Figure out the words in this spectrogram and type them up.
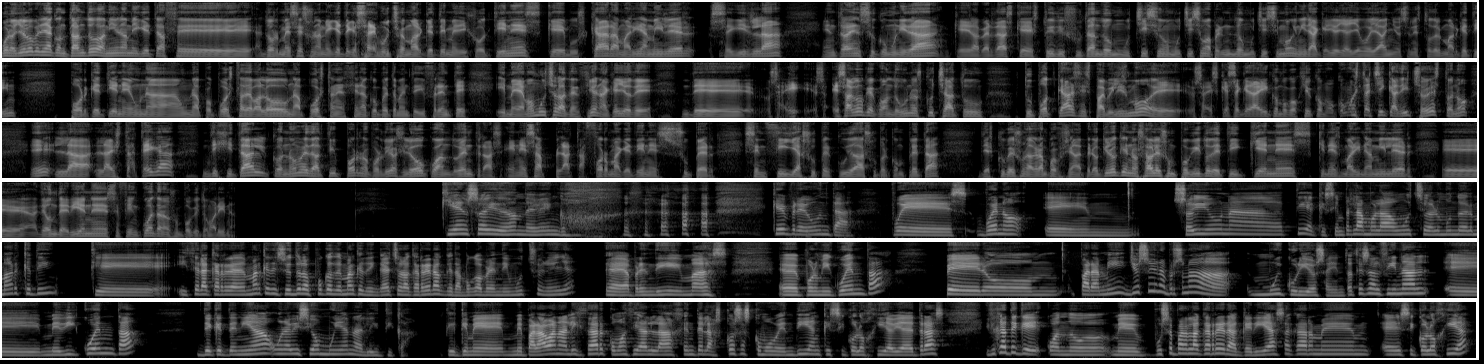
Bueno, yo lo venía contando. A mí un amiguete hace dos meses, un amiguete que sabe mucho de marketing, me dijo, tienes que buscar a Marina Miller, seguirla, entrar en su comunidad, que la verdad es que estoy disfrutando muchísimo, muchísimo, aprendiendo muchísimo. Y mira que yo ya llevo ya años en esto del marketing, porque tiene una, propuesta de valor, una puesta en escena completamente diferente. Y me llamó mucho la atención aquello de... de o sea, es, algo que cuando uno escucha tu, tu podcast, Espabilismo, eh, o sea, es que se queda ahí como cogido, como, ¿cómo esta chica ha dicho esto, no? Eh, la, estratega digital con nombre de ti porno, por Dios. Y luego cuando entras en esa plataforma que tienes súper sencilla, súper cuidada, súper completa, descubres una gran profesional. Pero quiero que nos hables un poquito de ti. ¿Quién es? ¿Quién es Marina Miller? Eh, ¿De dónde vienes? En fin, cuéntanos un poquito, Marina. ¿Quién soy y de dónde vengo? Qué pregunta. Pues bueno, em, soy una tía que siempre le ha molado mucho el mundo del marketing, que hice la carrera de marketing, soy de los pocos de marketing que ha hecho la carrera, aunque tampoco aprendí mucho en ella, eh, aprendí más eh, por mi cuenta, pero mm, para mí yo soy una persona muy curiosa y entonces al final eh, me di cuenta de que tenía una visión muy analítica que, me, paraba a analizar cómo hacían la gente las cosas, cómo vendían, qué psicología había detrás. Y fíjate que cuando me puse para la carrera quería sacarme eh, psicología,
